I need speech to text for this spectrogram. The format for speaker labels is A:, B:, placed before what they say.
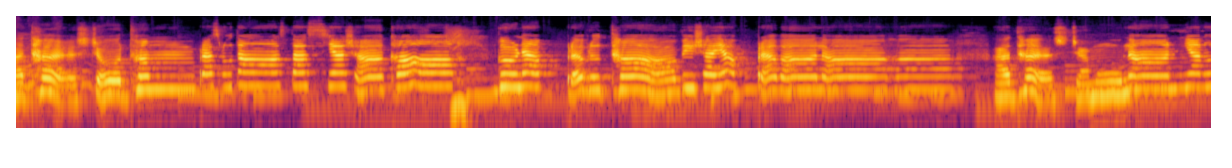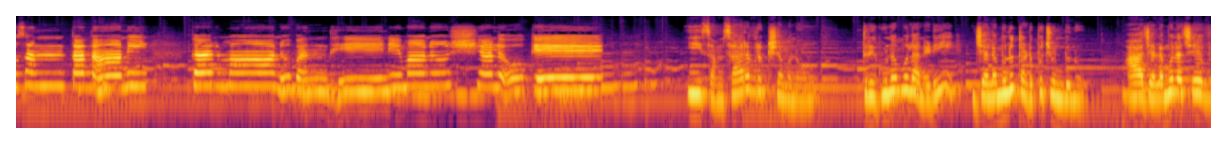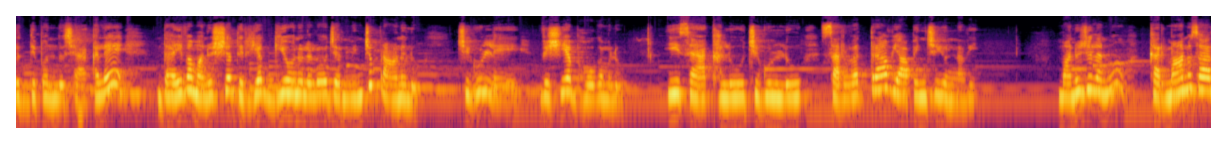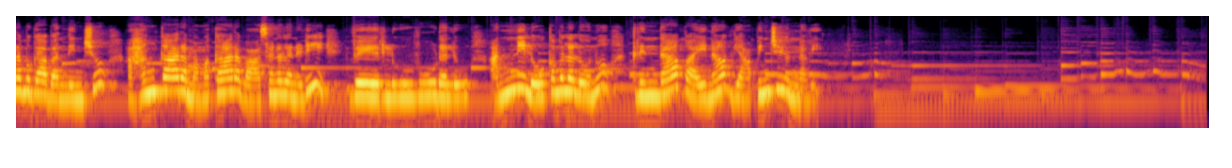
A: अधश्चोर्ध्वं प्रसृतास्तस्य शाखा गुणप्रवृद्धा विषयप्रवालाः अधश्च मूलान्यनुसन्ततानि कर्मानुबन्धीनि मनुष्यलोके
B: ఈ సంసార వృక్షమును త్రిగుణములనడి జలములు తడుపుచుండును ఆ జలములచే వృద్ధి పొందు శాఖలే దైవ మనుష్య తిర్యగ్యోనులలో జన్మించు ప్రాణులు చిగుళ్ళే విషయ భోగములు. ఈ శాఖలు చిగుళ్ళు సర్వత్రా వ్యాపించియున్నవి. మనుజులను కర్మానుసారముగా బంధించు అహంకార మమకార వాసనలనిడి వేర్లు ఊడలు అన్ని లోకములలోనూ క్రింద పైన వ్యాపించియున్నవి.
